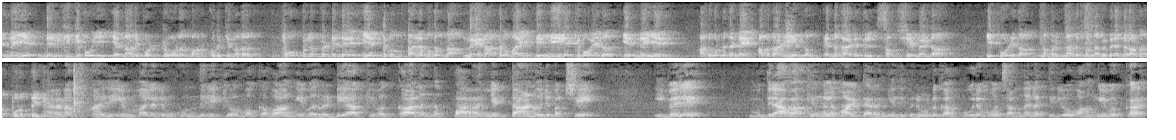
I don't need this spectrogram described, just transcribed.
എൻ ഐ എ ഡൽഹിക്ക് പോയി എന്നാണ് ഇപ്പോൾ ട്രോളർമാർ കുറിക്കുന്നത്. പോപ്പുലർ ഫ്രണ്ടിന്റെ ഏറ്റവും തലമുതിർന്ന നേതാക്കളുമായി ദില്ലിയിലേക്ക് പോയത് എൻ ഐ എ അതുകൊണ്ട് തന്നെ അവർ അഴിയുന്നും എന്ന കാര്യത്തിൽ സംശയം വേണ്ട. ഇപ്പോഴിതാ നമ്മൾ നടക്കുന്ന വിവരങ്ങളാണ് പുറത്തേക്ക്. കാരണം അരിയും മലരും കുന്തിരിക്കവും ഒക്കെ വാങ്ങി റെഡിയാക്കി വെക്കാനെന്ന് പറഞ്ഞിട്ടാണ് ഒരുപക്ഷെ ഇവർ മുദ്രാവാക്യങ്ങളുമായിട്ട് ഇറങ്ങിയത്. ഇവരോട് കർപ്പൂരമോ ചന്ദനത്തിരിയോ വാങ്ങിവെക്കാൻ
